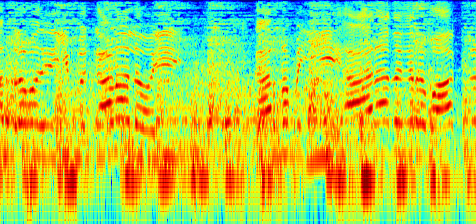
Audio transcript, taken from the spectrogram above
ഈ കാണാലോ ഈ കാരണം ഈ ആരാധകരുടെ വാക്കുകൾ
